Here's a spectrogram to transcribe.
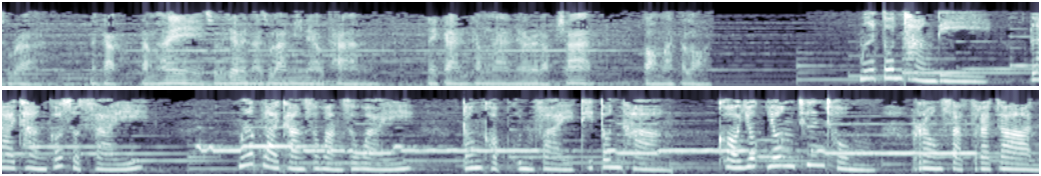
สุรานะครับทำให้ศูนย์วิจัยปัญหาสุรามีแนวทาง ในการทำงานในระดับชาติต่อมาตลอด เมื่อต้นทางดี ปลายทางก็สดใส เมื่อปลายทางสว่างไสวัยต้องขอบคุณไฟที่ต้นทาง ขอยกย่องชื่นชม รองศาสตราจารย์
